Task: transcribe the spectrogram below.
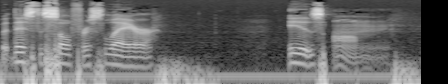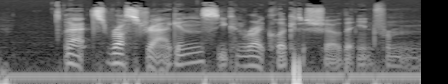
But this, the sulfurous lair, is, um, that's rust dragons. You can right click to show the information,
